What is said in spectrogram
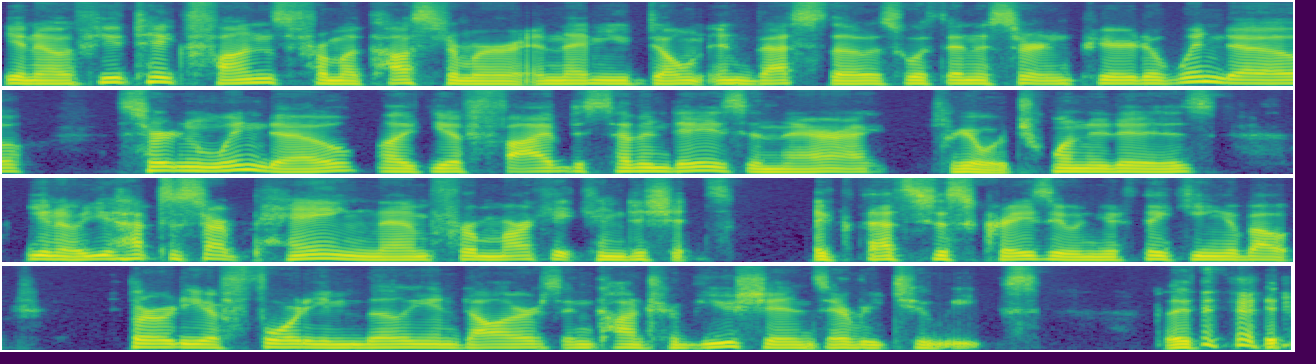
you know, if you take funds from a customer and then you don't invest those within a certain period of window, certain window, like you have five to seven days in there, I forget which one it is, you know, you have to start paying them for market conditions. Like that's just crazy when you're thinking about 30 or 40 million dollars in contributions every two weeks. It's, it's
